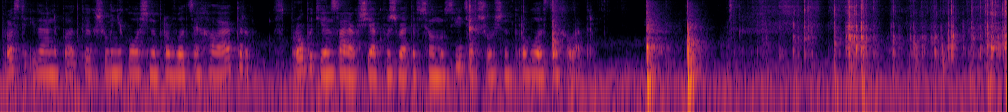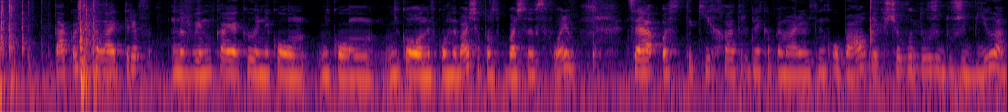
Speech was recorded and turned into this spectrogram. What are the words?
Просто ідеальна палетка, якщо ви ніколи ще не пробували цей халетер, спробуйте. Я не знаю, як ви живете в цьому світі, якщо ви ще не пробували цей халетер. Також хайлайтерів новинка, яку я ніколи, ніколи, ні в кого не бачила, просто побачила в Сефорі. Це ось хайлайтер від Makeup Mario відтінку Opal. Якщо ви дуже-дуже біла,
